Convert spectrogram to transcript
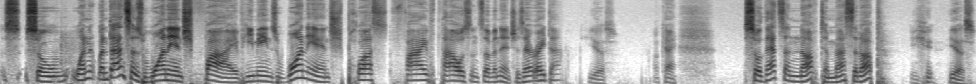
One inch. S- So when when Don says one inch five, he means one inch plus five thousandths of an inch. Is that right, Don? Yes. Okay. So that's enough to mess it up. yes.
